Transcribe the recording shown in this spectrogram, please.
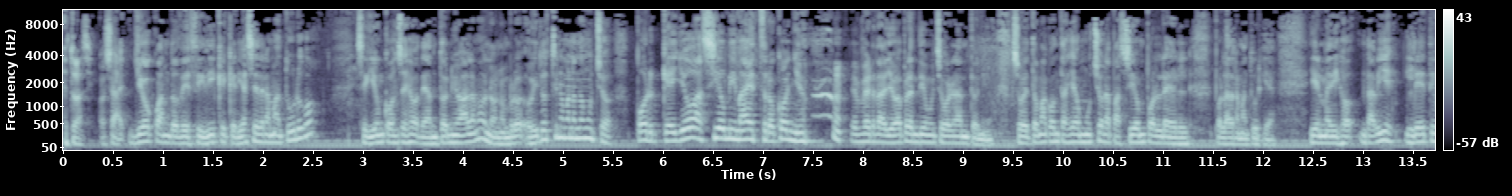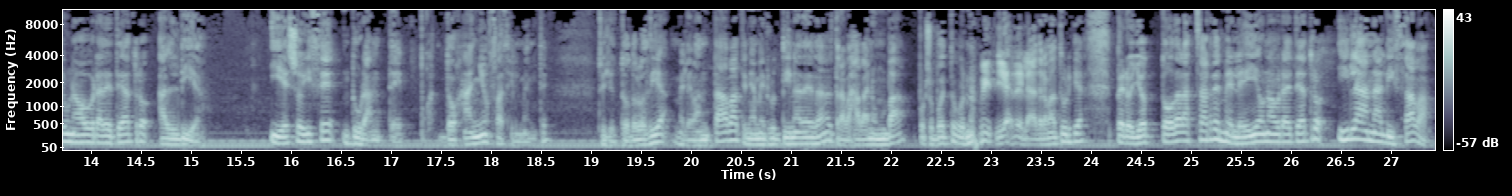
Esto es así. O sea, yo cuando decidí que quería ser dramaturgo, seguí un consejo de Antonio Álamo, lo nombró, hoy lo estoy nombrando mucho, porque yo ha sido mi maestro, coño. es verdad, yo he aprendido mucho con el Antonio. Sobre todo me ha contagiado mucho la pasión por, el- por la dramaturgia. Y él me dijo, David, léete una obra de teatro al día. Y eso hice durante pues, dos años fácilmente. Entonces yo todos los días me levantaba, tenía mi rutina de edad, trabajaba en un bar, por supuesto, pues no vivía de la dramaturgia, pero yo todas las tardes me leía una obra de teatro y la analizaba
